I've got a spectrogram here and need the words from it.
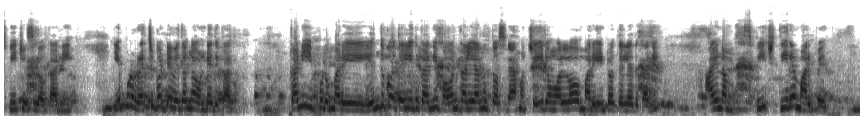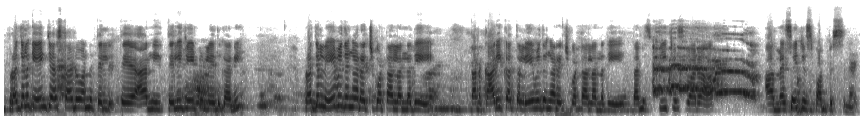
స్పీచెస్లో కానీ ఎప్పుడు రెచ్చగొట్టే విధంగా ఉండేది కాదు. కానీ ఇప్పుడు మరి ఎందుకో తెలియదు కానీ పవన్ కళ్యాణ్తో స్నేహం చేయడం వల్ల మరి ఏంటో తెలియదు కానీ ఆయన స్పీచ్ తీరే మారిపోయింది. ప్రజలకు ఏం చేస్తాడు అని తెలి అని తెలియజేయటం లేదు కానీ ప్రజలను ఏ విధంగా రెచ్చగొట్టాలన్నది తన కార్యకర్తలు ఏ విధంగా రెచ్చగొట్టాలన్నది తన స్పీచెస్ ద్వారా ఆ మెసేజెస్ పంపిస్తున్నాడు.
